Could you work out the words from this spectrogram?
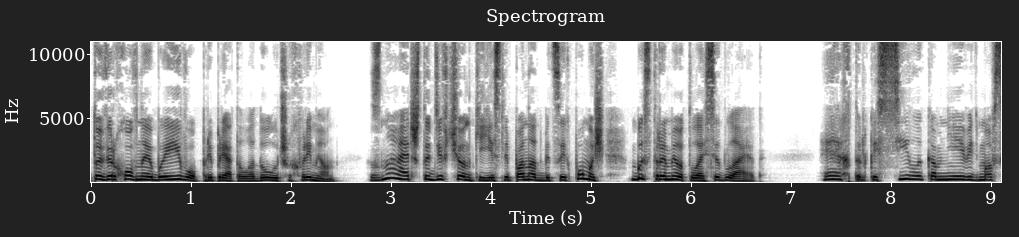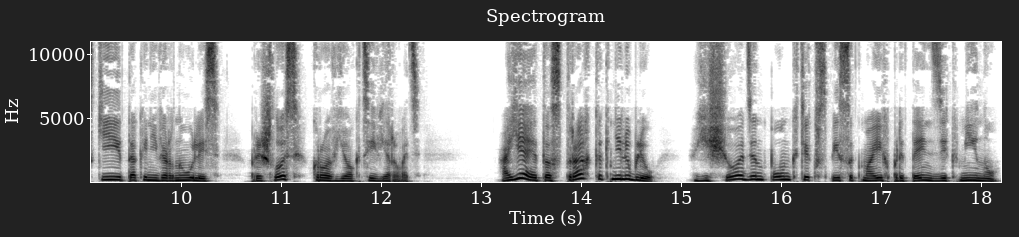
то Верховная бы его припрятала до лучших времен. Знает, что девчонки, если понадобится их помощь, быстро метла оседлают. Эх, только силы ко мне ведьмовские так и не вернулись. Пришлось кровью активировать. А я это страх как не люблю. Еще один пунктик в список моих претензий к Мину.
